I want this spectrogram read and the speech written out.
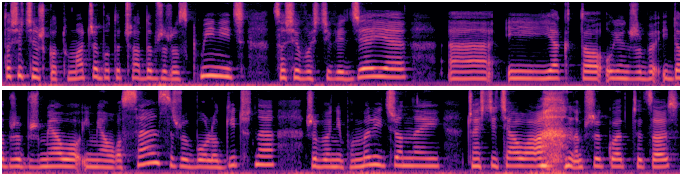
to się ciężko tłumaczy, bo to trzeba dobrze rozkminić, co się właściwie dzieje e, i jak to ująć, żeby i dobrze brzmiało i miało sens, żeby było logiczne, żeby nie pomylić żadnej części ciała na przykład, czy coś.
